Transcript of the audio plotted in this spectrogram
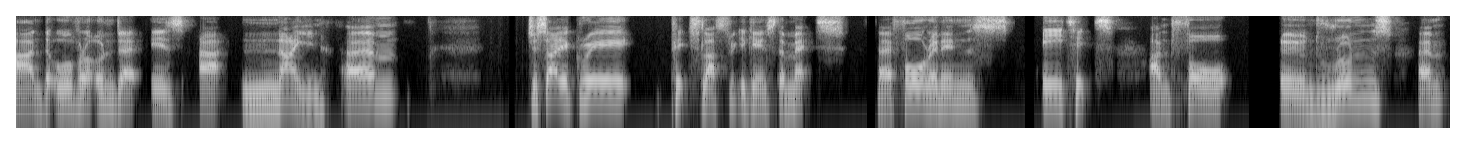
And the over under is at nine. Um, Josiah Gray pitched last week against the Mets. Uh, four innings, eight hits, and four earned runs. Um,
